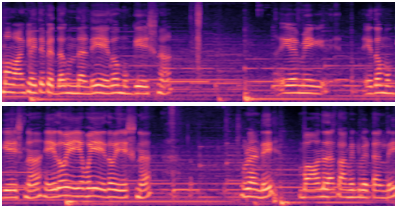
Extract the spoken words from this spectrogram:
మా మాకి అయితే పెద్దగా ఉందండి. ఏదో ముగ్గు వేసిన. ఇక మీ ఏదో ముగ్గు వేసిన. ఏదో ఏవో ఏదో వేసిన. చూడండి బాగుందా కామెంట్ పెట్టండి.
